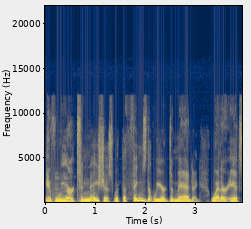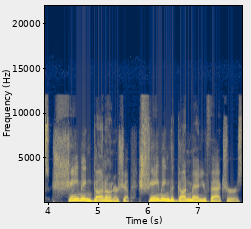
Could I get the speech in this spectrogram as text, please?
If mm-hmm. we are tenacious with the things that we are demanding, whether it's shaming gun ownership, shaming the gun manufacturers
